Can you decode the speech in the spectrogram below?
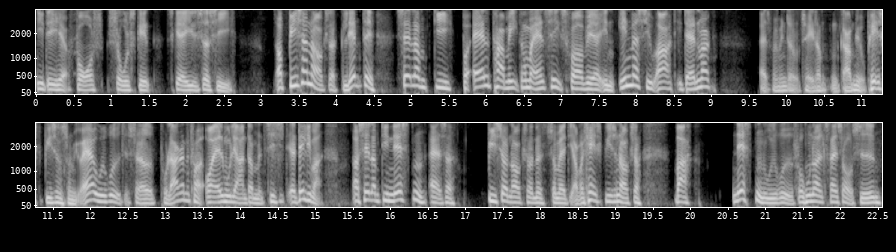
i det her forårs solskin, skal jeg hilse at sige. Og bisonokser, glem det, selvom de på alle parametre må anses for at være en invasiv art i Danmark, altså medmindre du taler om den gamle europæiske bison, som jo er udryddet, det sørgede polakkerne for, og alle mulige andre, men til sidst, ja, det er lige meget. Og selvom de næsten, altså bisonokserne, som er de amerikanske bisonokser, var næsten udryddet for 150 år siden,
